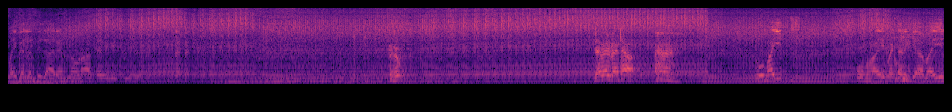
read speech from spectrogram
भाई गलत ही जा रहे हैं अपना उड़ाते हुए रुक। लेवल बैठा। ओ भाई ओ भाई मैं डर गया भाई ये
